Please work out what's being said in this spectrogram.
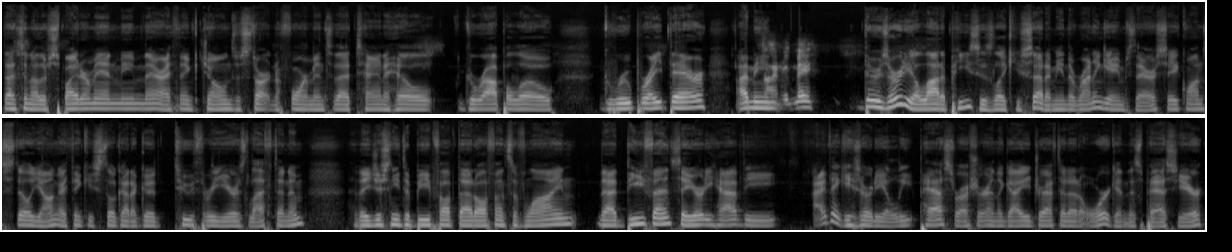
That's another Spider-Man meme there. I think Jones is starting to form into that Tannehill Garoppolo group right there. I mean, Fine with me. there's already a lot of pieces, like you said. I mean, the running game's there. Saquon's still young. I think he's still got a good two, three years left in him. They just need to beef up that offensive line. That defense, they already have the. I think he's already elite pass rusher and the guy he drafted out of Oregon this past year.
